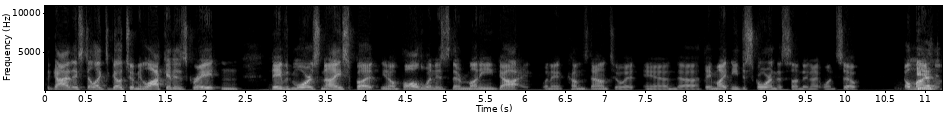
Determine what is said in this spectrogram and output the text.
the guy they still like to go to. I mean, Lockett is great, and David Moore is nice, but you know Baldwin is their money guy when it comes down to it, and uh, they might need to score in this Sunday night one. So don't mind yeah. him.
